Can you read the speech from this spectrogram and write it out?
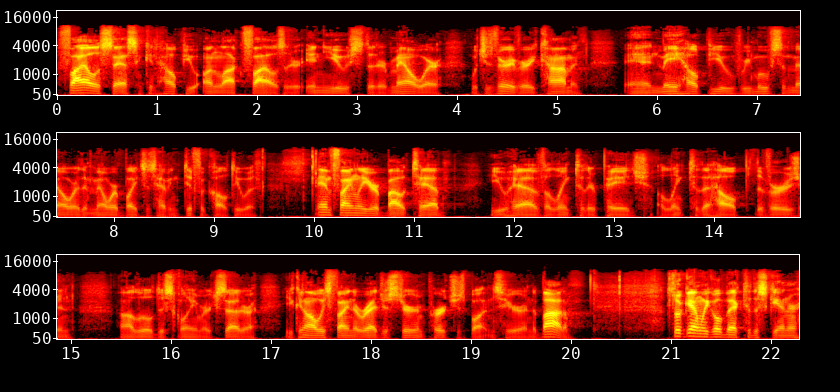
File Assassin can help you unlock files that are in use that are malware, which is very, very common, and may help you remove some malware that Malwarebytes is having difficulty with. And finally, your About tab. You have a link to their page, a link to the help, the version, a little disclaimer, etc. You can always find the register and purchase buttons here in the bottom. So again, we go back to the scanner.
